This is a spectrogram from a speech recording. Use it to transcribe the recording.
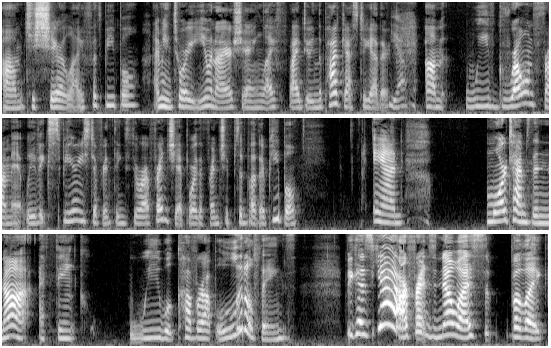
um, to share life with people. I mean, Tori, you and I are sharing life by doing the podcast together. Yeah. Um, we've grown from it. We've experienced different things through our friendship or the friendships of other people. And more times than not, I think we will cover up little things because yeah, our friends know us, but like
